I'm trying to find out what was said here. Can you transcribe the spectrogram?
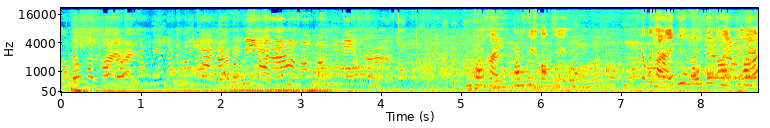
ตกลงคืออะไรน้องวิน้องวิถ่ายเดี๋ยวน้องวิถ่ายแป๊บนึงกล้องพี่วิค่ะกล้องใครกล้องพี่กล้องพี่ยังไม่ถ่ายพี่เลยยังไม่ถ่ายพี่เลย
